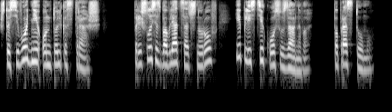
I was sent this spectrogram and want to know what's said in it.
что сегодня он только страж. Пришлось избавляться от шнуров и плести косу заново. По-простому,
